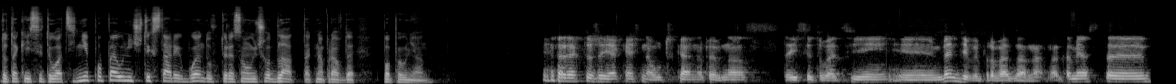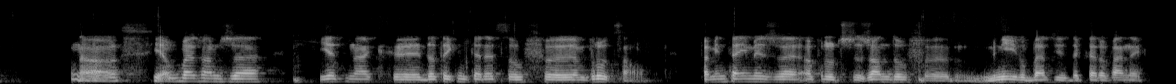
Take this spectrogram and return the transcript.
do takiej sytuacji, nie popełnić tych starych błędów, które są już od lat tak naprawdę popełniane. Redaktorze, jakaś nauczka na pewno z tej sytuacji y, będzie wyprowadzona. Natomiast y, no, ja uważam, że jednak y, do tych interesów wrócą. Pamiętajmy, że oprócz rządów mniej lub bardziej zdeklarowanych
